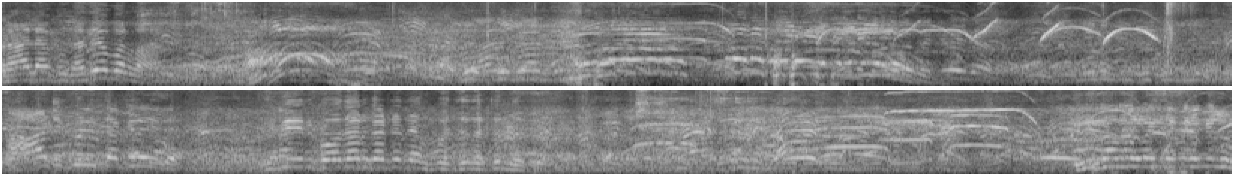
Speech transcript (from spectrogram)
అదే వల్ల ఆ! సమయం ముప్పై సెకండ్లు. ఆడికుని దగ్గర ఇది ఇది గోదావరి కట్టే నాకు వచ్చేటట్టుంది ఇరవై సెకండ్లు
